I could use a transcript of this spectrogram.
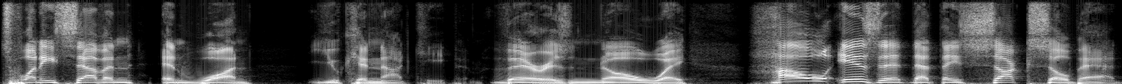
27 and 1, you cannot keep him. There is no way. How is it that they suck so bad?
